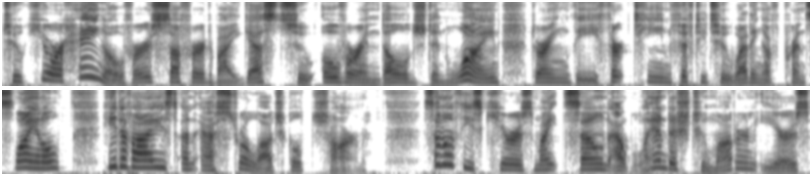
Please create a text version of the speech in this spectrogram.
To cure hangovers suffered by guests who overindulged in wine during the 1352 wedding of Prince Lionel, he devised an astrological charm. Some of these cures might sound outlandish to modern ears,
